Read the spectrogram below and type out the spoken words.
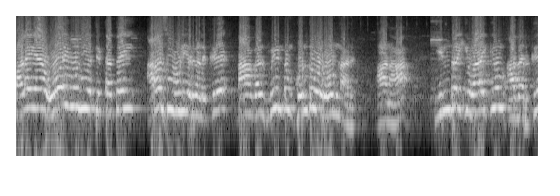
பழைய ஓய்வூதிய திட்டத்தை அரசு ஊழியர்களுக்கு நாங்கள் மீண்டும் கொண்டு வருவோம்னாரு. ஆனா இன்றைக்கு வரைக்கும் அதற்கு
